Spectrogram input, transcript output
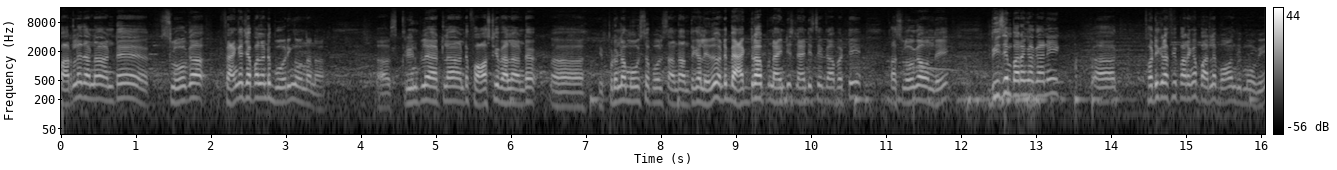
పర్లేదన్న అంటే స్లోగా ఫ్రాంక్గా చెప్పాలంటే బోరింగ్ ఉందన్న. స్క్రీన్ ప్లే అట్లా అంటే ఫాస్ట్గా వెళ్ళాలి అంటే ఇప్పుడున్న మూవీస్తో పోలిస్తే అంటే అంతగా లేదు. అంటే బ్యాక్ డ్రాప్ నైంటీస్ నైంటీస్ కాబట్టి స్లోగా ఉంది. బీజిఎం పరంగా కానీ ఫోటోగ్రఫీ పరంగా పర్లేదు బాగుంది మూవీ.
